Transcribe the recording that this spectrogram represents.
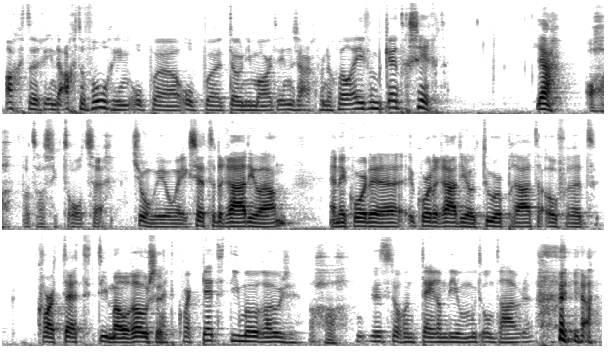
achter, in de achtervolging op, op Tony Martin... zagen we nog wel even een bekend gezicht. Ja, oh, wat was ik trots zeg. Tjonge jongen, ik zette de radio aan. En ik hoorde, ik hoorde Radio Tour praten over het kwartet Timo Rozen. Het kwartet Timo Rozen. Oh, Dit is toch een term die we moeten onthouden. ja.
